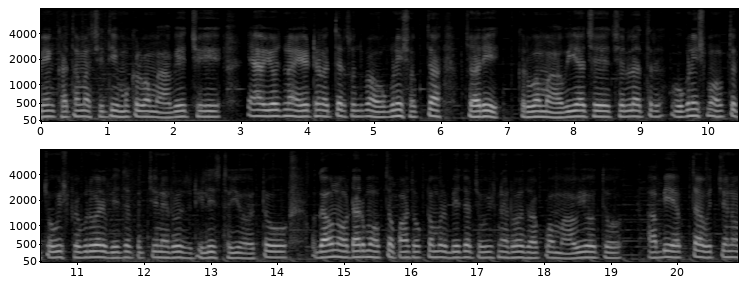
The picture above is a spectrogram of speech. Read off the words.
બેંક ખાતામાં સીધી મોકલવામાં આવે છે. આ યોજના હેઠળ અત્યાર સુધીમાં ઓગણીસ હપ્તા જારી કરવામાં આવ્યા છે. છેલ્લા ઓગણીસમો હપ્તો ચોવીસ ફેબ્રુઆરી બે હજાર પચીસના રોજ રિલીઝ થયો હતો. અગાઉનો અઢારમો હપ્તો પાંચ ઓક્ટોબર બે હજાર ચોવીસના રોજ આપવામાં આવ્યો હતો. આ બે હપ્તા વચ્ચેનો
